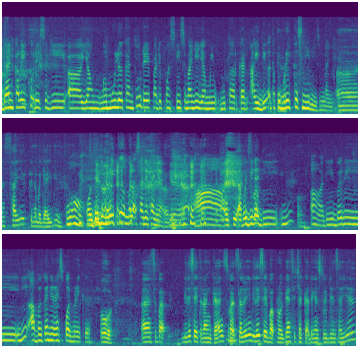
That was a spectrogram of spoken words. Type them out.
Dan kalau ikut dari segi uh, yang memulakan tu daripada Puan sendiri sebenarnya yang memutarkan idea ataupun yeah. mereka sendiri sebenarnya? Uh, saya kena bagi idea. Oh, oh jadi mereka melaksanakannya? Yeah. Ah, okey. Apabila di hmm? ah, diberi ini, apa kan respon mereka? Oh, uh, sebab bila saya terangkan sebab hmm. selalunya bila saya buat program saya cakap dengan student saya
